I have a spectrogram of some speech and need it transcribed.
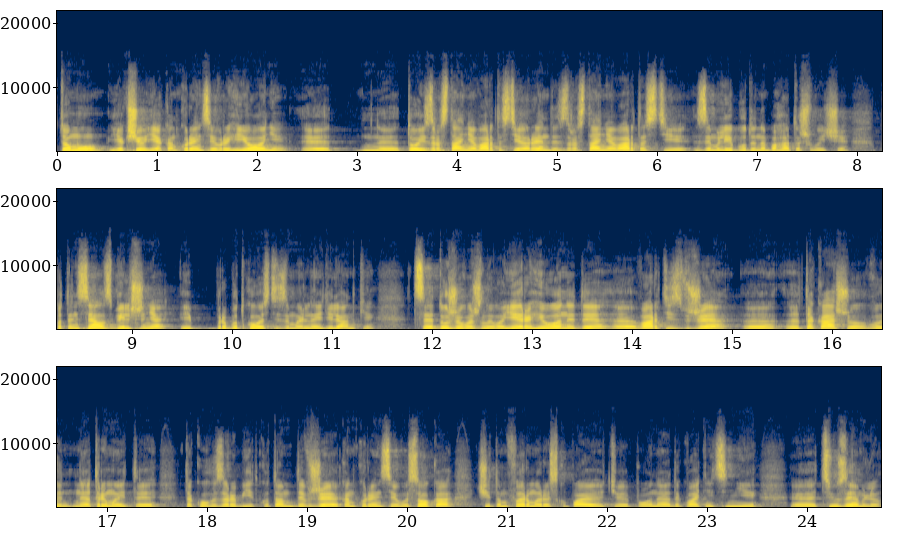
Тому, якщо є конкуренція в регіоні, е, то і зростання вартості оренди, зростання вартості землі буде набагато швидше. Потенціал збільшення і прибутковості земельної ділянки це дуже важливо. Є регіони, де е, вартість вже е, е, така, що ви не отримаєте такого заробітку. Там, де вже конкуренція висока, чи там фермери скупають е, по неадекватній ціні е, цю землю.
